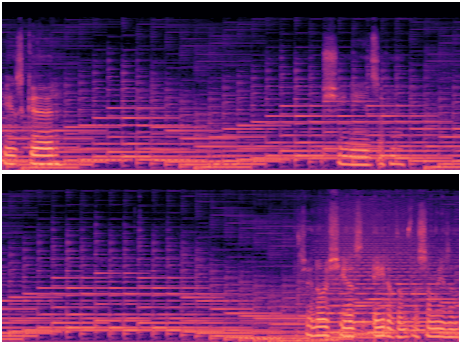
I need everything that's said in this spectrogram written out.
She's good. She needs, okay. So I noticed she has eight of them for some reason.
